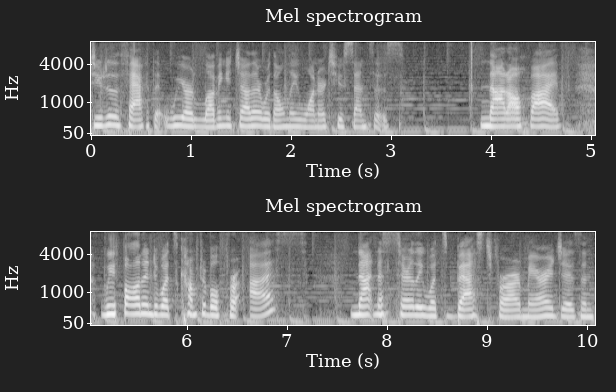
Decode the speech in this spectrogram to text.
due to the fact that we are loving each other with only one or two senses not all five. We've fallen into what's comfortable for us, not necessarily what's best for our marriages. And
